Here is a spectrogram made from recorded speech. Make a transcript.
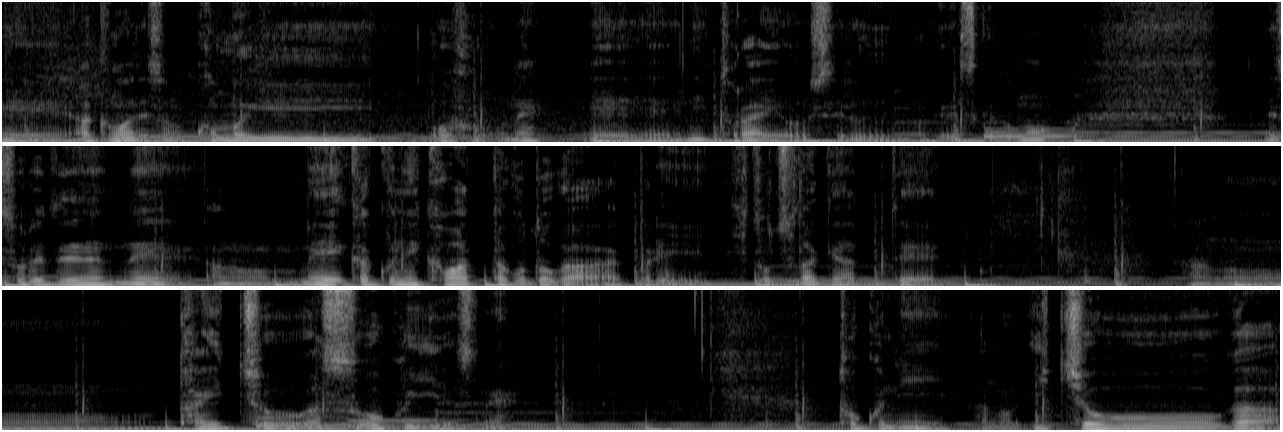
えー、あくまでその小麦オフをね、えー、にトライをしてるわけですけどもでそれでねあの明確に変わったことがやっぱり一つだけあってあの体調がすごくいいですね。特にあの胃腸が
